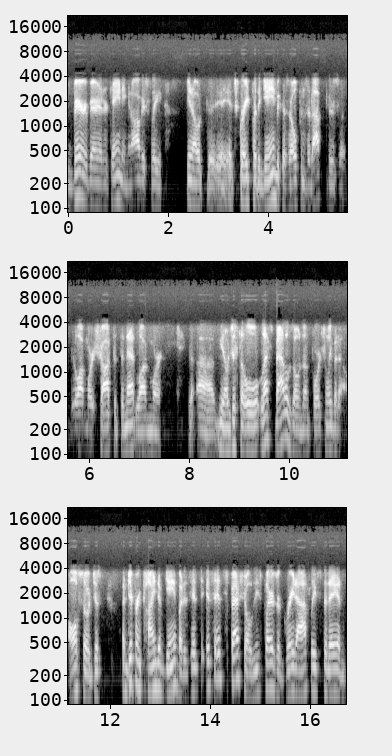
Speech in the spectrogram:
very very entertaining, and obviously. You know, it's great for the game because it opens it up. There's a, a lot more shots at the net, a lot more uh, you know, just a less battle zones, unfortunately, but also just a different kind of game, but it's it's it's, it's special. These players are great athletes today, and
